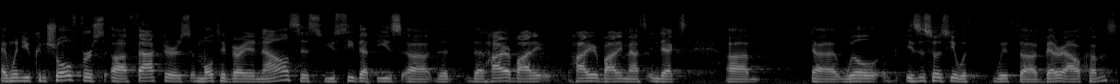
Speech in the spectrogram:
And when you control for uh, factors multivariate analysis, you see that these uh, that, that higher body higher body mass index um, uh, will, is associated with, with uh, better outcomes.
